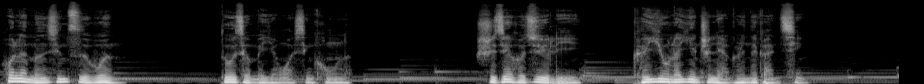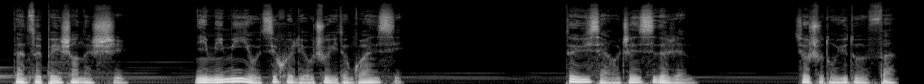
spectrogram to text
后来扪心自问，多久没仰望星空了？时间和距离，可以用来验证两个人的感情。但最悲伤的是，你明明有机会留住一段关系。对于想要珍惜的人，就主动约顿饭，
